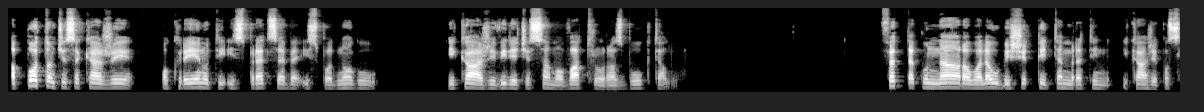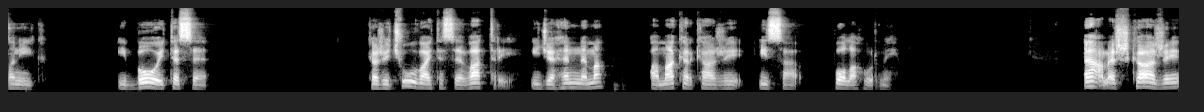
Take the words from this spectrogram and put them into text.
A potom će se, kaže, okrenuti ispred sebe, ispod nogu i kaže, vidjet će samo vatru razbuktalu fattakun nara walau bi shiqqi tamratin. I kaže poslanik i bojte se. Kaže čuvajte se vatri i džehennema pa makar kaže i sa pola hurme A'meš kaže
